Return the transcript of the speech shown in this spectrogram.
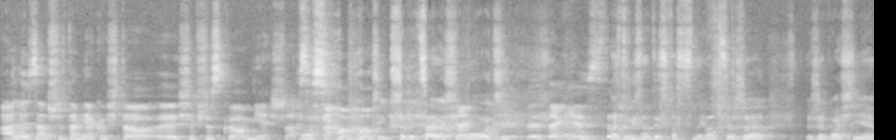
ale zawsze tam jakoś to e, się wszystko miesza ze sobą. Czyli przemycają się Tak. młodzi. E, Tak jest. A z drugiej strony to jest fascynujące, że, że właśnie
